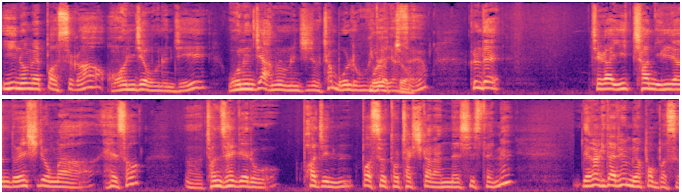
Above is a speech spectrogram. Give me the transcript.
이놈의 버스가 언제 오는지 오는지 안 오는지조차 모르고 기다렸어요. 몰랐죠. 그런데 제가 2001년도에 실용화해서 어, 전 세계로 퍼진 버스 도착 시간 안내 시스템이 내가 기다리는 몇 번 버스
